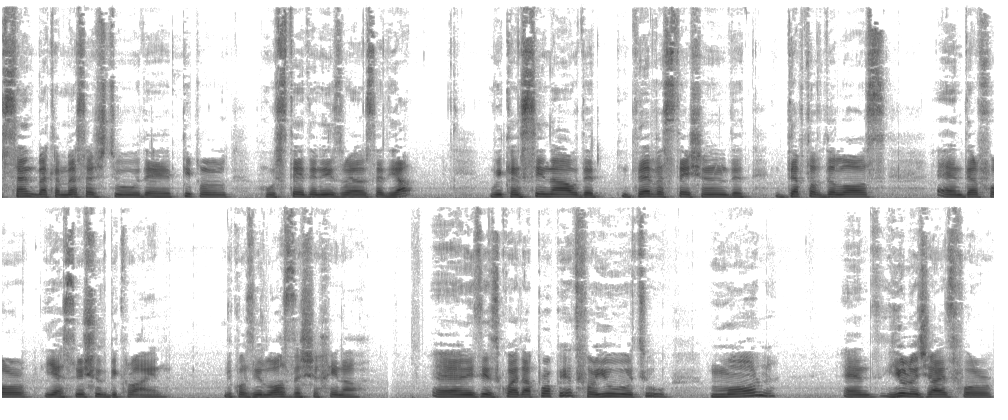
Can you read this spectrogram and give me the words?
sent back a message to the people who stayed in Israel, said, yeah, we can see now the devastation, the depth of the loss, and therefore, yes, we should be crying because you lost the Shekhinah. And it is quite appropriate for you to mourn and eulogize for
